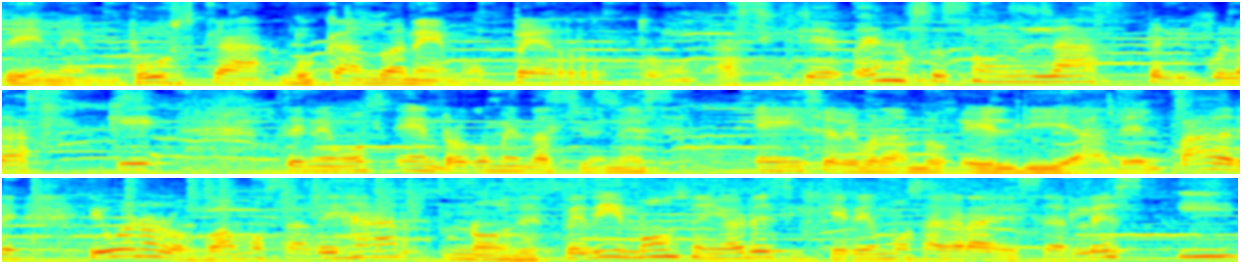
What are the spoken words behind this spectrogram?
de Nemo, busca, buscando a Nemo, perdón. Así que bueno, esas son las películas que tenemos en recomendaciones y celebrando el Día del Padre. Y bueno, los vamos a dejar, nos despedimos señores y queremos agradecerles y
